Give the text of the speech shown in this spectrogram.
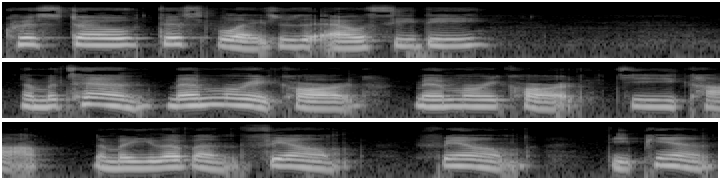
crystal display 就是 LCD。Number ten, memory card, memory card 记忆卡。Number eleven, film, film 底片。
